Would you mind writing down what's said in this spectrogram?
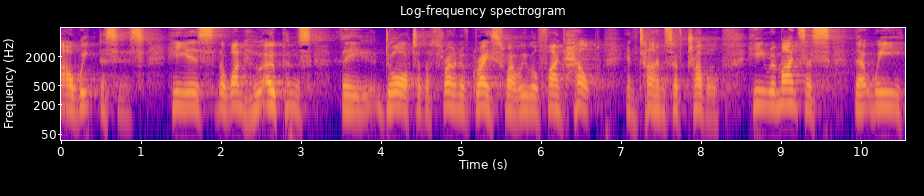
our weaknesses. He is the one who opens the door to the throne of grace where we will find help in times of trouble. He reminds us that we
